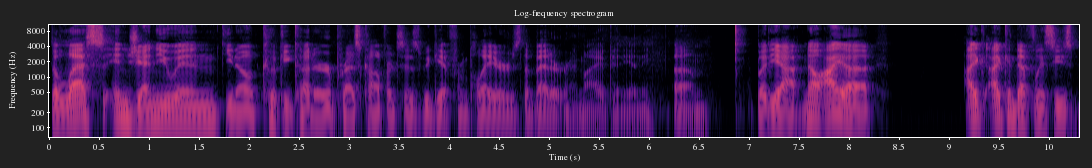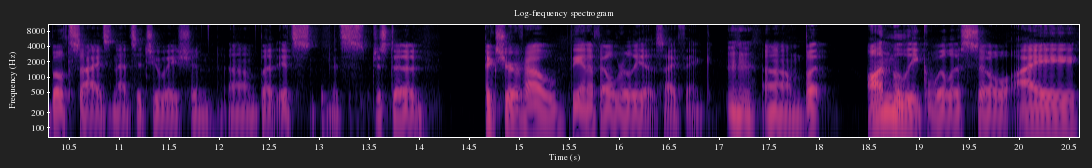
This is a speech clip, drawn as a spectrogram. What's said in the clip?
the less ingenuine, you know, cookie cutter press conferences we get from players, the better, in my opinion. Um, but yeah, no, I uh, I I can definitely see both sides in that situation. Um, but it's it's just a picture of how the NFL really is, I think. Mhm. Um, but on Malik Willis, so I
